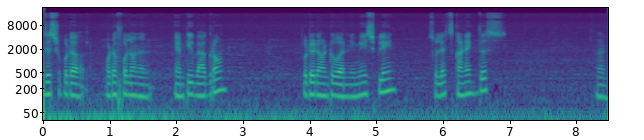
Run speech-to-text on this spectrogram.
just to put a waterfall on an empty background put it onto an image plane. So let's connect this and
